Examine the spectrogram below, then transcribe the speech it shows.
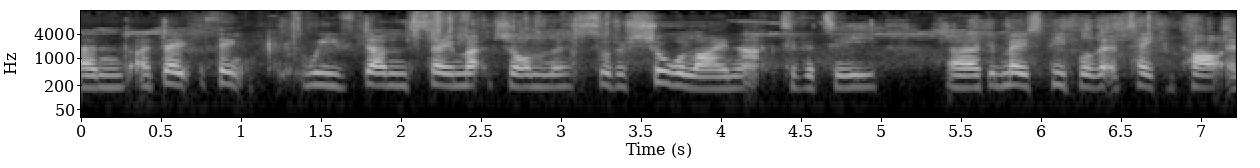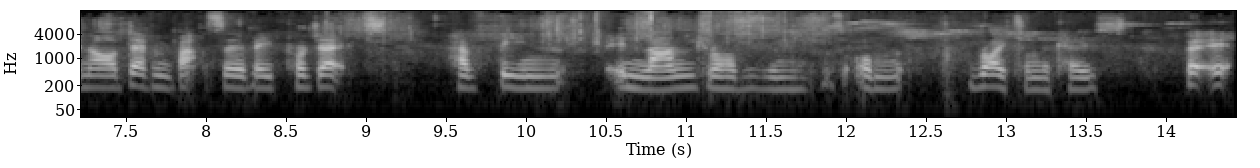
And I don't think we've done so much on the sort of shoreline activity. Uh, most people that have taken part in our Devon Bat Survey project have been inland rather than on right on the coast. But it,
